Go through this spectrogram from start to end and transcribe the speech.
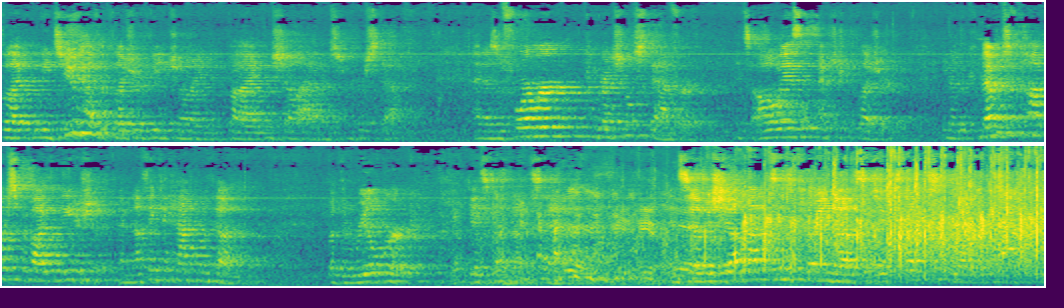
But we do have the pleasure of being joined by Michelle Adams from her staff. And as a former congressional staffer, it's always an extra pleasure. You know, the members of Congress provide the leadership, and nothing can happen without them. But the real work gets done by the staff. And so Michelle Adams has joined us to accept support on behalf of the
